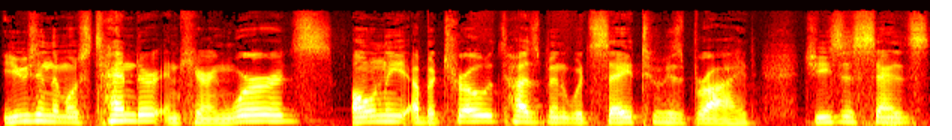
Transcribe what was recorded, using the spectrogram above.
using the most tender and caring words only a betrothed husband would say to his bride. Jesus says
